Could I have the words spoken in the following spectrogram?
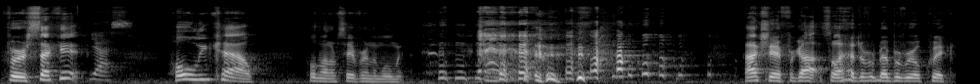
For a second, yes. holy cow. Hold on, I'm savoring the moment. Actually, I forgot, so I had to remember real quick.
